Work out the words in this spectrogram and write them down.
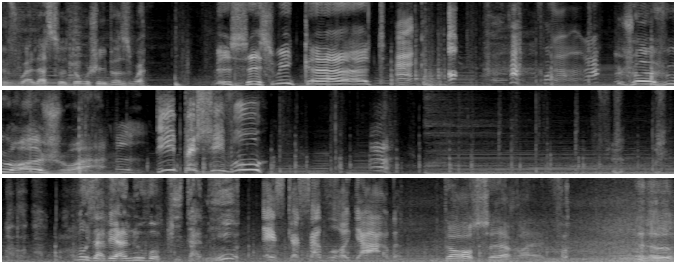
voilà ce dont j'ai besoin. Mrs. Wicket, Oh, je vous rejoins. Dépêchez-vous Vous avez un nouveau petit ami? Est-ce que ça vous regarde? Dans ses rêves.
